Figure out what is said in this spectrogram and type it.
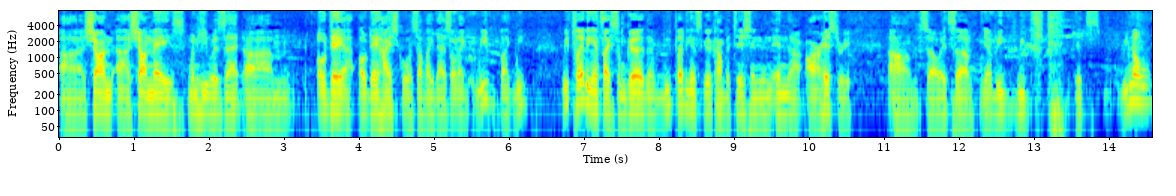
uh, Sean uh, Sean Mays when he was at um, O'Dea O'Dea High School and stuff like that. So like we like we we played against like some good uh, we played against good competition in, in our, our history. Um, so it's uh, yeah we we it's we know.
